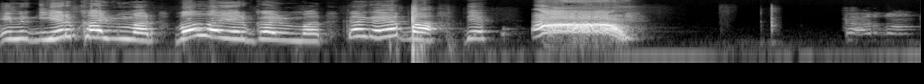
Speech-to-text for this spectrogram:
Emir yarım kalbim var. Vallahi yarım kalbim var. Kanka yapma. De. Ah! Pardon.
